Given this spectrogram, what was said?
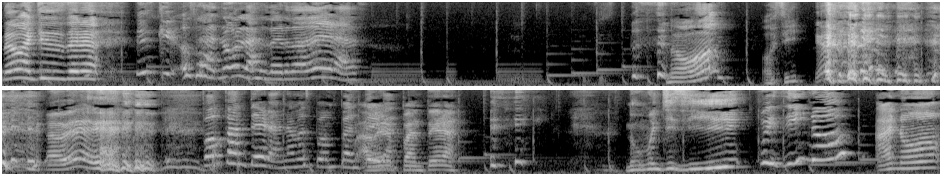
No manches, o sea, Es que, o sea, no las verdaderas. ¿No? ¿O sí? A ver. Pon pantera, nada más pon A pantera. ver, Pantera. No manches, sí. Pues sí, ¿no? Ah, no.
